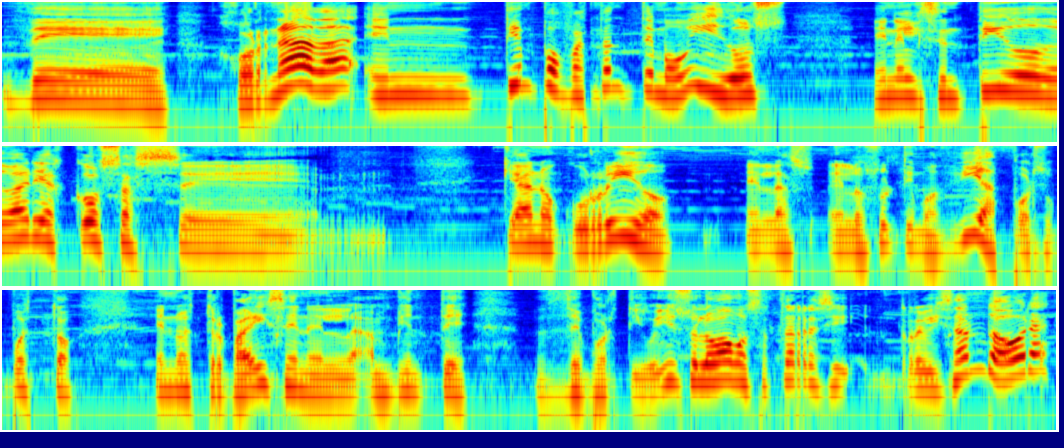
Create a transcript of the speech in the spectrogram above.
de jornada en tiempos bastante movidos en el sentido de varias cosas eh, que han ocurrido en, las, en los últimos días, por supuesto, en nuestro país, en el ambiente deportivo. Y eso lo vamos a estar revisando ahora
